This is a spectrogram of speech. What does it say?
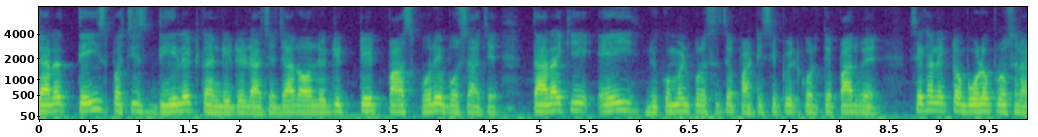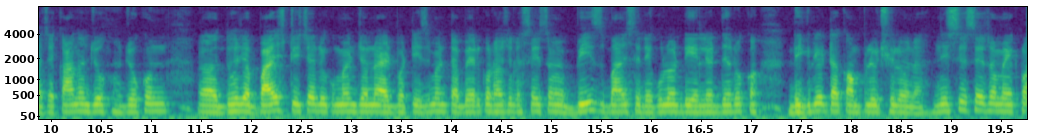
যারা তেইশ পঁচিশ ডিএলএড ক্যান্ডিডেট আছে, যারা অলরেডি টেট পাস করে বসে আছে, তারা কি এই রিক্রুটমেন্ট প্রসেসে পার্টিসিপেট করতে পারবে? সেখানে একটা বড় প্রশ্ন আছে, কারণ যখন দু হাজার বাইশ টিচার রিক্রুটমেন্ট জন্য অ্যাডভার্টিজমেন্টটা বের করা হয়েছিল, সেই সময় বিশ বাইশ রেগুলার ডিএলএডদেরও ডিগ্রিটা কমপ্লিট ছিল না। নিশ্চয়ই সেই সময় একটু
